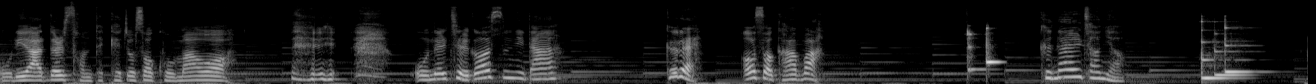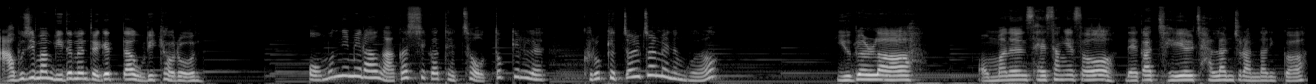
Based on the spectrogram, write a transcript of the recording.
우리 아들 선택해줘서 고마워. 오늘 즐거웠습니다. 그래, 어서 가봐. 그날 저녁. 아버지만 믿으면 되겠다, 우리 결혼. 어머님이랑 아가씨가 대체 어떻길래 그렇게 쩔쩔매는 거야? 유별나, 엄마는 세상에서 내가 제일 잘난 줄 안다니까.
